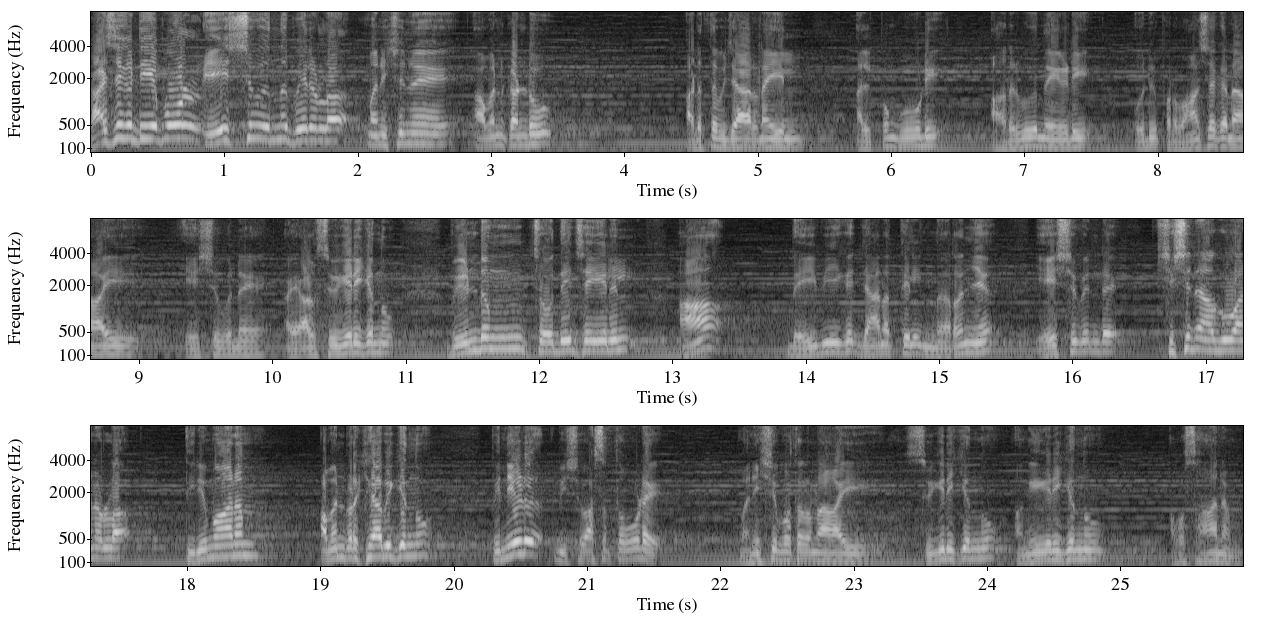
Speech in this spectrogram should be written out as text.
കാഴ്ച കിട്ടിയപ്പോൾ യേശു എന്ന പേരുള്ള മനുഷ്യനെ അവൻ കണ്ടു. അടുത്ത വിചാരണയിൽ അല്പം കൂടി അറിവ് നേടി ഒരു പ്രവാചകനായി യേശുവിനെ അയാൾ സ്വീകരിക്കുന്നു. വീണ്ടും ചോദ്യം ചെയ്യലിൽ ആ ദൈവീക ജ്ഞാനത്തിൽ നിറഞ്ഞ് യേശുവിന്റെ ശിഷ്യനാകുവാനുള്ള തീരുമാനം അവൻ പ്രഖ്യാപിക്കുന്നു. പിന്നീട് വിശ്വാസത്തോടെ മനുഷ്യപുത്രനായി സ്വീകരിക്കുന്നു അംഗീകരിക്കുന്നു. അവസാനം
